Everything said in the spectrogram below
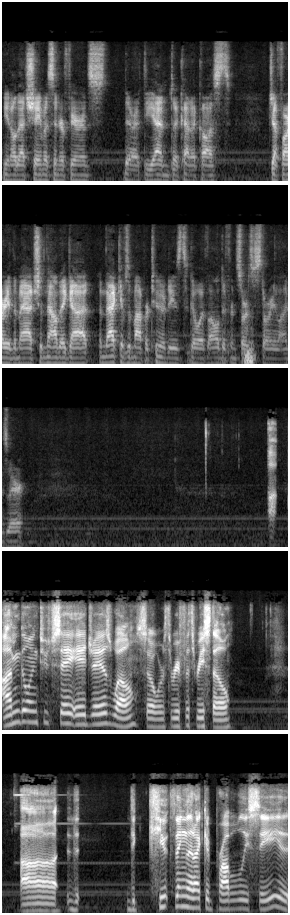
you know that Sheamus interference there at the end to kind of cost Jeff Hardy the match, and now they got and that gives them opportunities to go with all different sorts of storylines there. I'm going to say AJ as well, so we're three for three still. Uh, the, the cute thing that I could probably see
